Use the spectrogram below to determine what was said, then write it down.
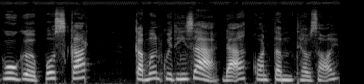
Google Podcast. Cảm ơn quý thính giả đã quan tâm theo dõi.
